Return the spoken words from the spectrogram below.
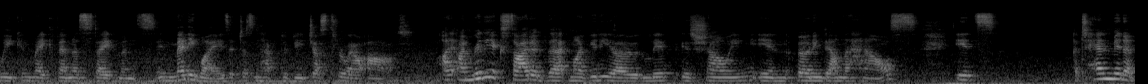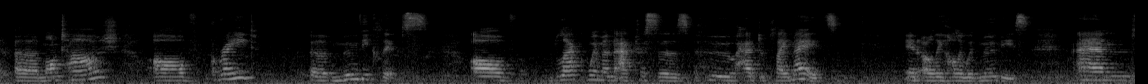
we can make feminist statements in many ways. It doesn't have to be just through our art. I, am really excited that my video Lip is showing in Burning Down the House. It's a 10 minute uh, montage of great uh, movie clips of black women actresses who had to play maids in early Hollywood movies. And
